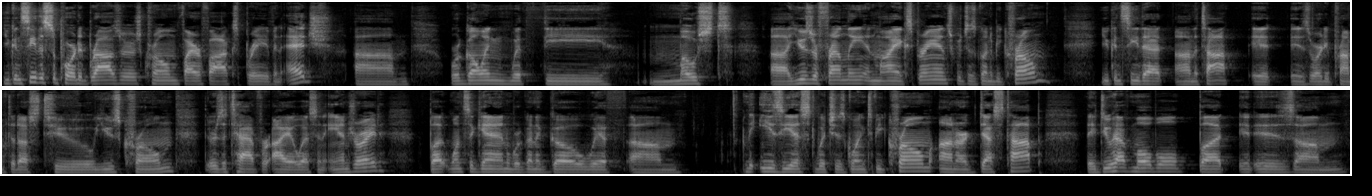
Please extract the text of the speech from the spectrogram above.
You can see the supported browsers Chrome, Firefox, Brave, and Edge. Um, we're going with the most uh, user friendly in my experience, which is going to be Chrome. You can see that on the top, it is already prompted us to use Chrome. There's a tab for iOS and Android. But once again, we're going to go with um, the easiest, which is going to be Chrome on our desktop. They do have mobile, but it is um,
